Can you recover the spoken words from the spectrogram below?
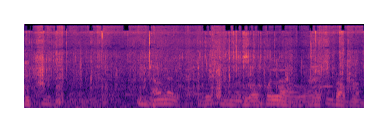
దిక్కు లోపల వైర్ ప్రాబ్లం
